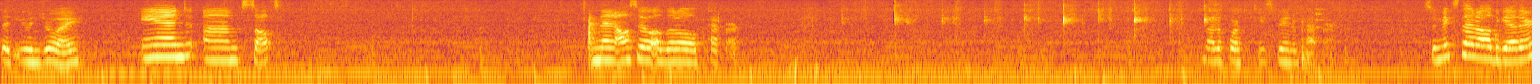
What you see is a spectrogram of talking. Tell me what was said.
that you enjoy. And um, salt. And then also a little pepper. About a fourth teaspoon of pepper. So mix that all together.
